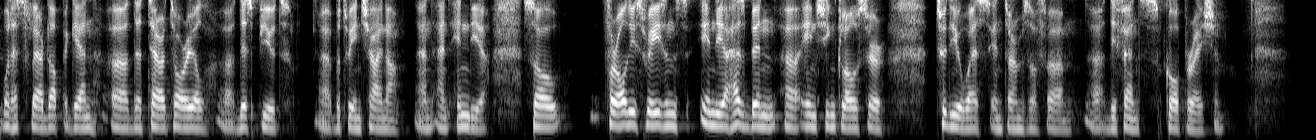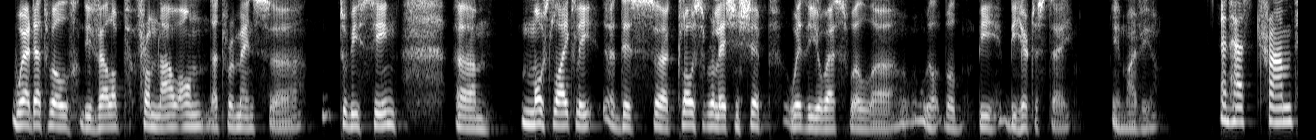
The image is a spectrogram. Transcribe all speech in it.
what has flared up again the territorial dispute between China and and India. So for all these reasons, India has been uh, inching closer to the US in terms of um, uh, defense cooperation. Where that will develop from now on, that remains uh, to be seen. Um, most likely, uh, this uh, closer relationship with the US will uh, will will be be here to stay, in my view. And has Trump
